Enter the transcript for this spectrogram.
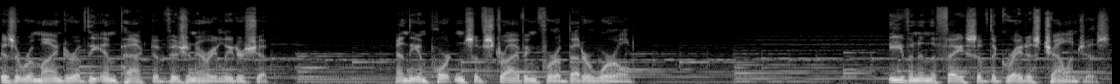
is a reminder of the impact of visionary leadership and the importance of striving for a better world, even in the face of the greatest challenges.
